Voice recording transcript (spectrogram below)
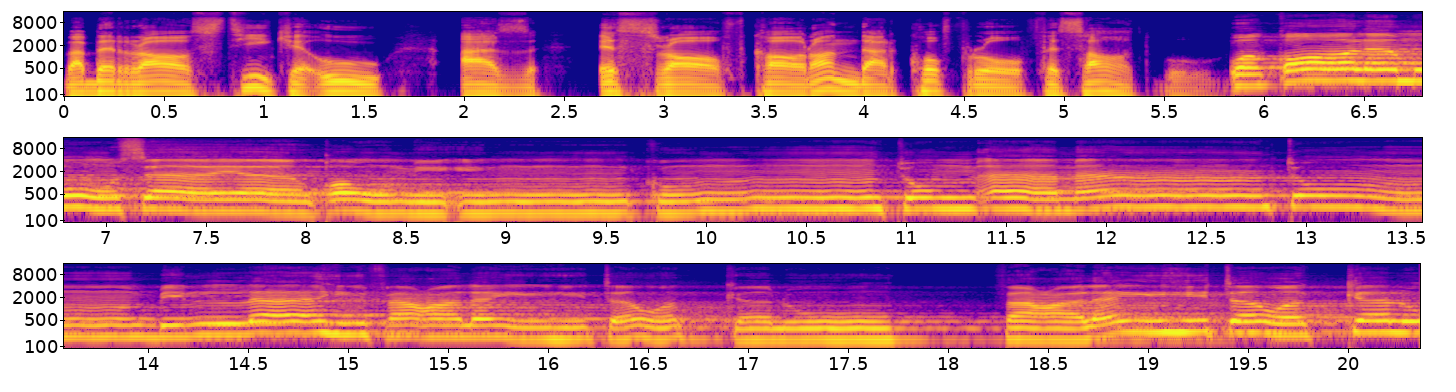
و به راستی که او از اسرافکاران در کفر و فساد بود. و قال موسی یا قوم ان کنتم آمنتم بالله فعليه توكلوا فعليه توكلوا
